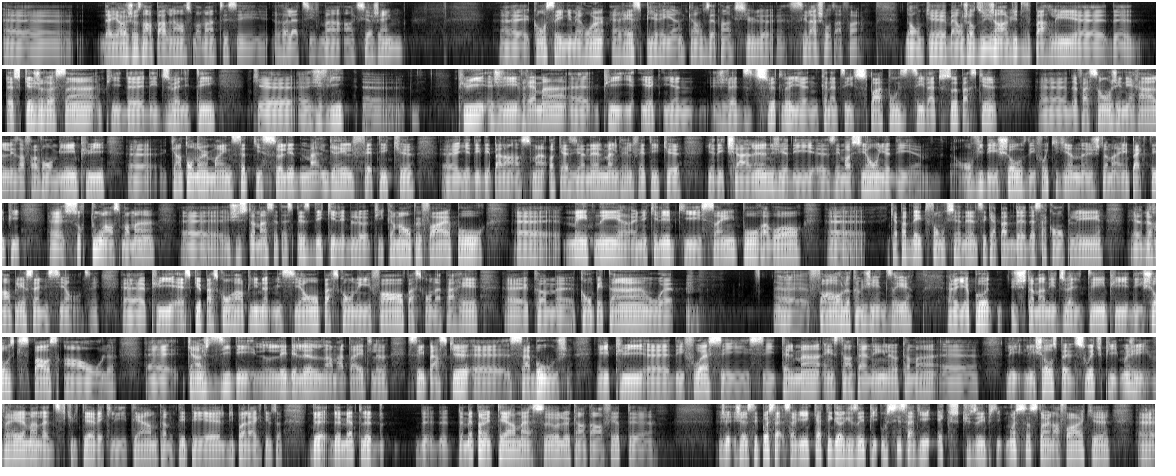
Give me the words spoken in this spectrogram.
D'ailleurs, juste en parlant en ce moment, c'est relativement anxiogène. Euh, conseil numéro un, respirez. Hein? Quand vous êtes anxieux, c'est la chose à faire. Donc, euh, ben, aujourd'hui, j'ai envie de vous parler euh, de, ce que je ressens, puis de, des dualités que je vis. puis, j'ai vraiment. puis, il y, a, je le dis tout de suite, il y a une connotative super positive à tout ça parce que euh, de façon générale, les affaires vont bien. Puis, euh, quand on a un mindset qui est solide, malgré le fait qu'il euh, y a des débalancements occasionnels, malgré le fait qu'il y a des challenges, il y a des émotions, il y a des, on vit des choses des fois qui viennent justement impacter, puis surtout en ce moment, hein, justement cette espèce d'équilibre-là. Puis comment on peut faire pour maintenir un équilibre qui est sain pour avoir capable d'être fonctionnel, capable de, s'accomplir, euh, de remplir sa mission. Euh, puis, est-ce que parce qu'on remplit notre mission, parce qu'on est fort, parce qu'on apparaît euh, comme compétent ou fort, comme je viens de dire, il euh, n'y a pas justement des dualités puis des choses qui se passent en haut. Euh, quand je dis des libellules dans ma tête, c'est parce que euh, ça bouge. Et puis, des fois, c'est tellement instantané là, comment les, les, choses peuvent switch. Puis moi, j'ai vraiment de la difficulté avec les termes comme TPL, bipolarité, de, de, mettre le, de, de, mettre un terme à ça là, quand en fait je ne sais pas, ça, vient catégoriser, puis aussi ça vient excuser. Puis moi, ça, c'est une affaire que euh,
